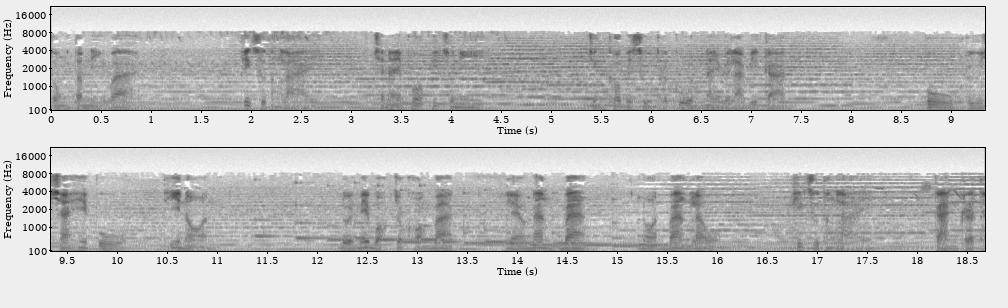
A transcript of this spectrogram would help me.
ทรงตำหนิว่า ภิกษุทั้งหลายฉนัยพวกภิกษุณี จึงเข้าไปสู่ตระกูลในเวลาวิกาลปูหรือใช้ให้ปูที่นอน โดยไม่บอกเจ้าของบ้าน แล้วนั่งบ้าง นอนบ้างเล่า ภิกษุทั้งหลาย การกระท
